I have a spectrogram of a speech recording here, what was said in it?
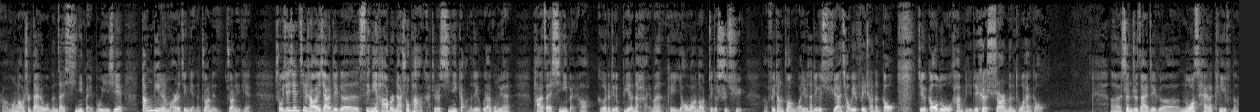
啊，翁老师带着我们在悉尼北部一些当地人玩的景点呢转了转了一天。首先先介绍一下这个 Sydney Harbour National Park，这是悉尼港的这个国家公园，它在悉尼北哈，隔着这个碧蓝的海湾，可以遥望到这个市区啊，非常壮观，因为它这个悬崖峭壁非常的高，这个高度我看比这个十二门徒还高。呃，甚至在这个 North Head Cliff 呢，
